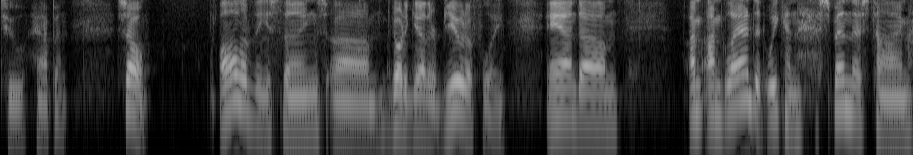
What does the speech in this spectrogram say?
to happen so, all of these things um, go together beautifully. And um, I'm, I'm glad that we can spend this time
